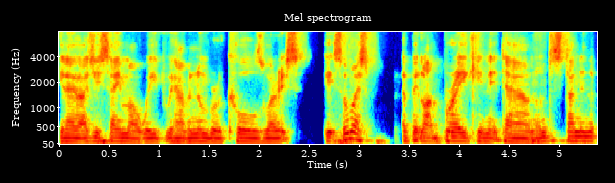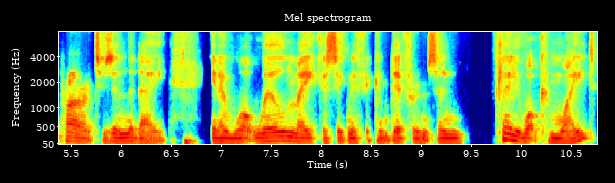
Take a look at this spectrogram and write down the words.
you know as you say mark we, we have a number of calls where it's it's almost a bit like breaking it down understanding the priorities in the day you know what will make a significant difference and clearly what can wait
